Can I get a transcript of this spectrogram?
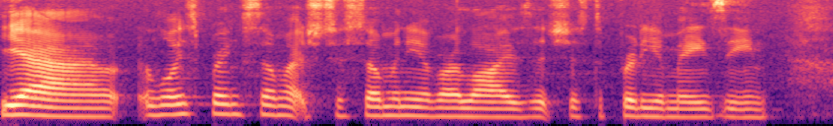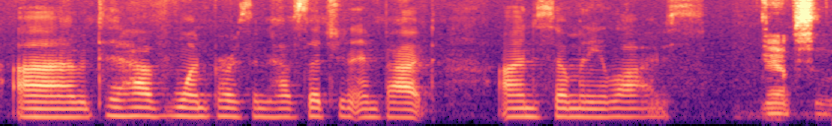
Yeah, Loyce brings so much to so many of our lives. It's just pretty amazing um, to have one person have such an impact on so many lives. Absolutely.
